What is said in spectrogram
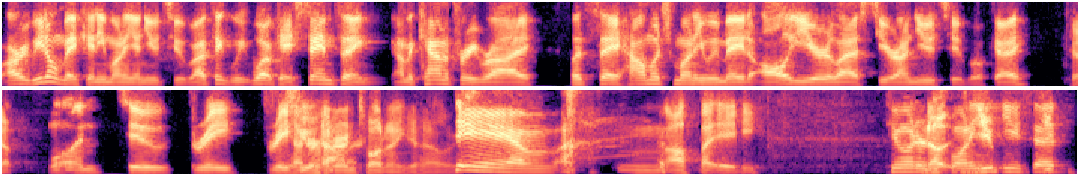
Our, we don't make any money on YouTube. I think we well, okay. Same thing on the count of three. Rye. Let's say how much money we made all year last year on YouTube. Okay. Yep. One, two, three, three two hundred. hundred and twenty dollars. Damn. Mm, off by eighty. Two hundred and twenty. you- you said.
